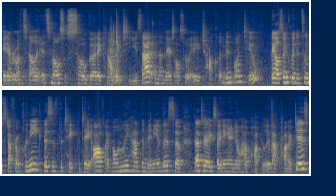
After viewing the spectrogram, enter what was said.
made everyone smell it. It smells so good. I cannot wait to use that. And then there's also a chocolate mint one too. They also included some stuff from Clinique. This is the Take the Day Off. I've only had the mini of this, so that's very exciting. I know how popular that product is.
